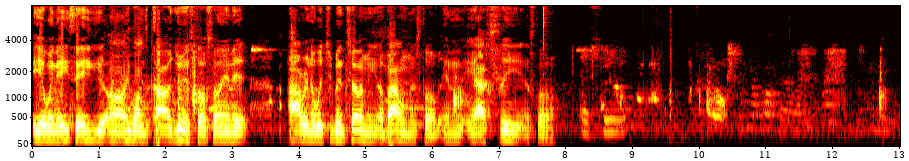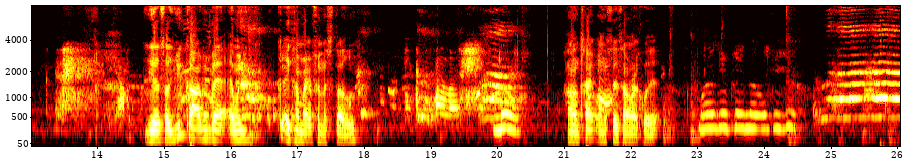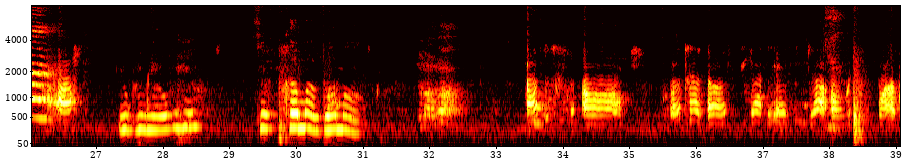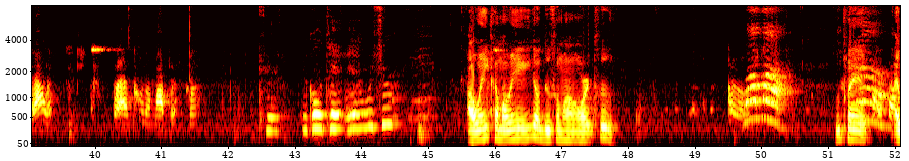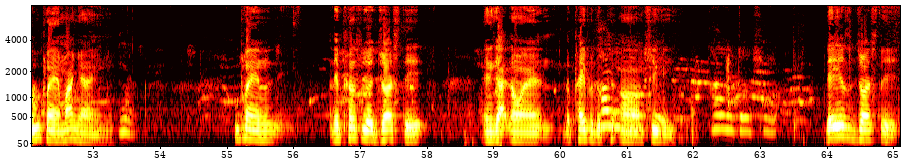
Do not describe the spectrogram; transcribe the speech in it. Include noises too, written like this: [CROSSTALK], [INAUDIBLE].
Yeah, when he said he uh, he wanted to call you and stuff, so in it, I already know what you've been telling me about him and stuff, and, and I see it and stuff. I see. Yeah, so you called me back and when you they come back from the stove. Mom, Um, Tank want to say something right quick. why you putting that over here? You putting that over here? So, come on, come on. I just, uh, I took, uh, got the job over for a dollar. So I put on my breakfast. Okay. You gonna take it with you? Oh, when he come over here, he gonna do some homework too. Mama We playing, hey, we playing my game. Yeah. We playing the pencil adjusted, and he got on the paper, the How um do TV. How you do shit? There is a joystick.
